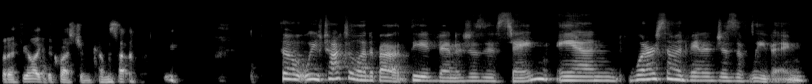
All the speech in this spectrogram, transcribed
but I feel like the question comes up. so we've talked a lot about the advantages of staying, and what are some advantages of leaving?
